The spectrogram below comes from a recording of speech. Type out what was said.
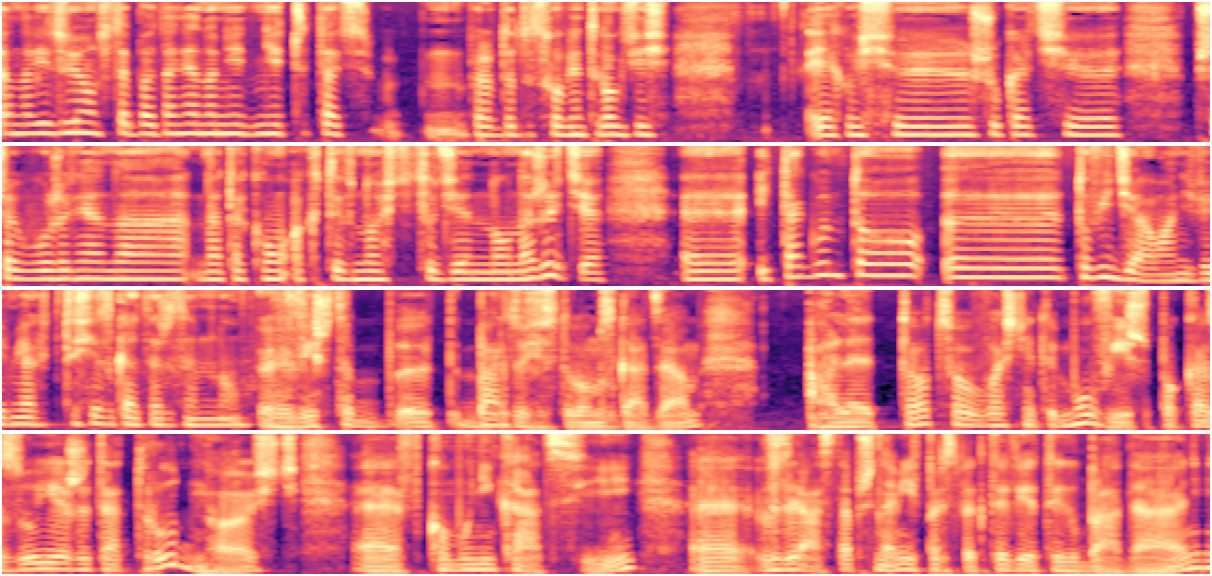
analizując te badania, no nie, nie czytać, prawda, dosłownie, tylko gdzieś jakoś szukać przełożenia na, na taką aktywność codzienną, na życie. I tak bym to, to widziała. Nie wiem, jak ty się zgadzasz ze mną. Wiesz co, bardzo się z tobą zgadzam, ale to, co właśnie ty mówisz, pokazuje, że ta trudność e, w komunikacji e, wzrasta, przynajmniej w perspektywie tych badań,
